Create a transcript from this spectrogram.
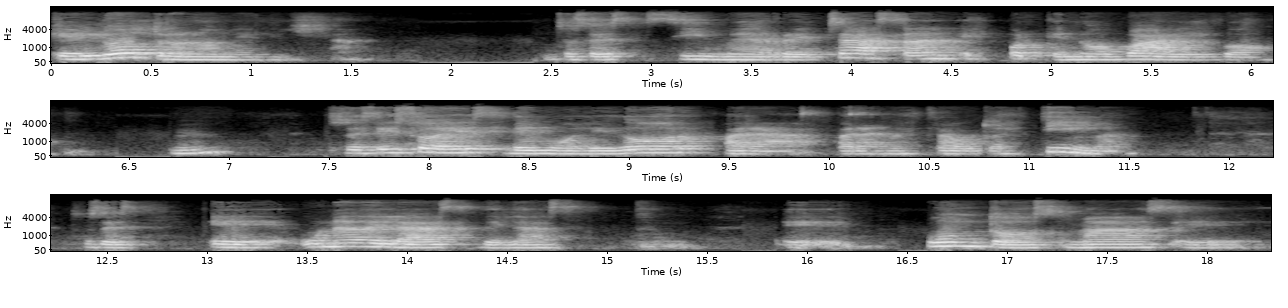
que el otro no me elija. Entonces, si me rechazan es porque no valgo. Entonces, eso es demoledor para, para nuestra autoestima. Entonces, eh, una de las, de las eh, puntos más eh,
